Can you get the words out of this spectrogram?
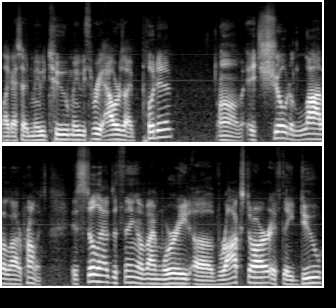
like I said, maybe two, maybe three hours I put in it. Um, it showed a lot, a lot of promise. It still has the thing of I'm worried of Rockstar if they do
